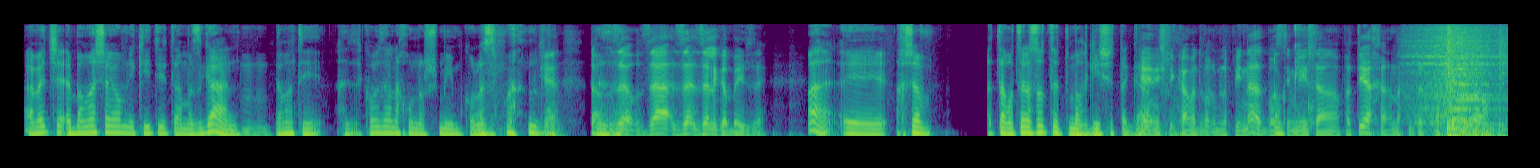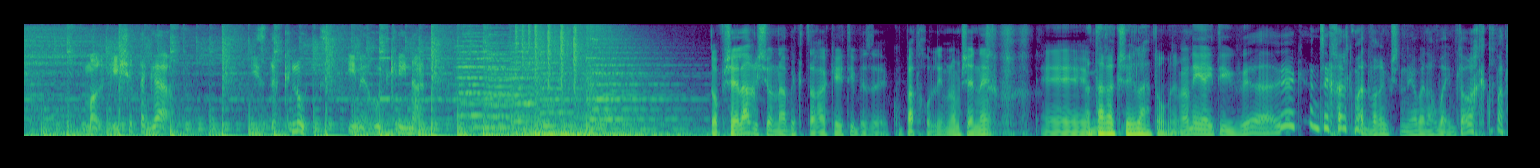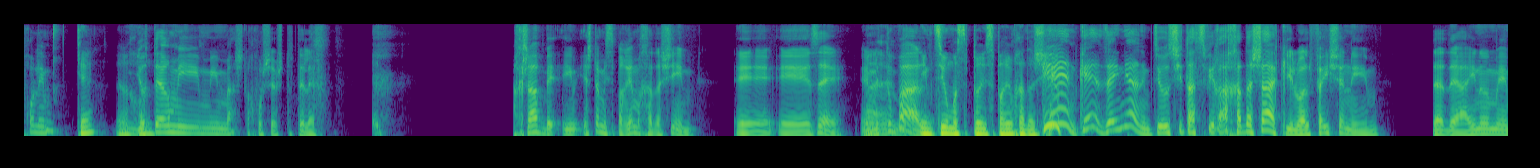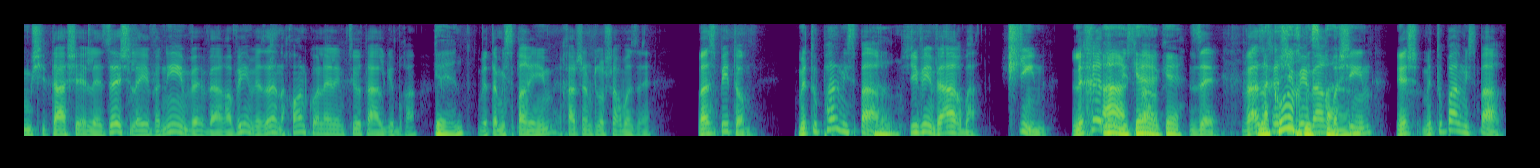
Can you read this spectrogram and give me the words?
האמת שממש היום ניקיתי את המזגן, ואמרתי, "אז כל זה אנחנו נושמים כל הזמן. כן. טוב, זהו, זה- זה זה לגבי זה. אה, אה, עכשיו, אתה רוצה לעשות את מרגיש את הגב? כן, יש לי כמה דברים לפינה, אז בוא אוקיי. שים לי את הפתיח, אנחנו תכף נחליט אותו. מרגיש את הגב. הזדקנות עם אהוד קינן. טוב, שאלה ראשונה בקצרה, כי הייתי באיזה קופת חולים, לא משנה. אה, אתה רק שאלה, אתה אומר. אני הייתי, אה, כן, זה חלק מהדברים כשאני נהיה בן 40. אתה הולך לקופת חולים כן, זה נכון. יותר ממה שאתה חושב שאתה תלך. עכשיו, יש את המספרים החדשים. אה, אה, זה, אה, מטופל. המציאו מספ- מספרים חדשים? כן, כן, זה העניין, המציאו שיטת ספירה חדשה, כאילו אלפי שנים. אתה יודע, היינו עם- שיטה של זה, של היוונים ו- והערבים וזה, נכון? כל אלה המציאו את האלגברה. כן. ואת המספרים, 1, 2, 3, 4 זה, ואז פתאום, מטופל מספר אה. 74, שין, לחדר אה, מספר, כן, כן. זה, ואז אחרי לקוח 74 מספר. שין, יש מטופל מספר.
